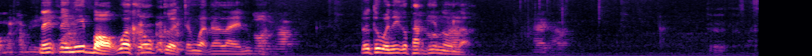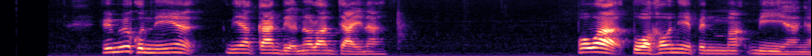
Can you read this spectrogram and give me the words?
ออกมาทำเองในดีกว่าในนี้บอกว่าเขาเกิดจังหวัดอะไรลูกนนท์ครับ แล้วทุกวันนี้ก็พักที่นนท์เหรอใช่ครับเออเห็นไหมว่าคนนี้มีอาการเดือดร้อนใจนะ เพราะว่าตัวเขาเนี่ยเป็นมะเมียไง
